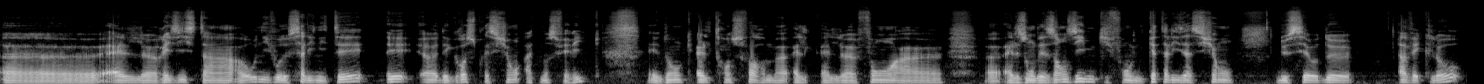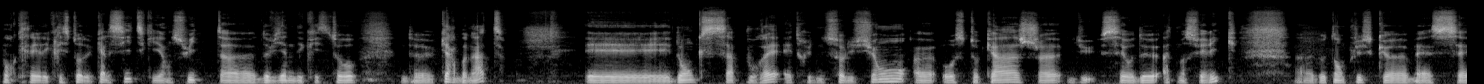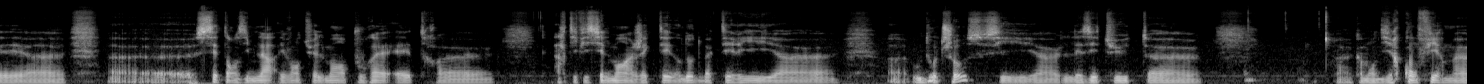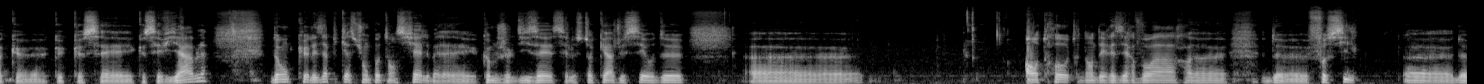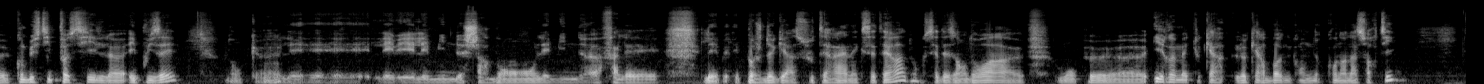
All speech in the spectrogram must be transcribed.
Euh, elles résistent à un, haut niveau de salinité et euh, des grosses pressions atmosphériques. Et donc, elles transforment, elles, font, euh, euh, elles ont des enzymes qui font une catalysation du CO2 avec l'eau pour créer des cristaux de calcite qui ensuite deviennent des cristaux de carbonate. Et donc, ça pourrait être une solution euh, au stockage euh, du CO2 atmosphérique, euh, d'autant plus que ben, c'est, cette enzyme-là, éventuellement, pourrait être artificiellement injectée dans d'autres bactéries ou d'autres choses, si les études euh, comment dire, confirme que, que, c'est que c'est viable. Donc les applications potentielles, ben, comme je le disais, c'est le stockage du CO2. Euh, entre autres dans des réservoirs euh, de fossiles euh, de combustibles fossiles euh, épuisés, donc euh, mhm. les, les, les, mines de charbon, les mines, enfin les, les, poches de gaz souterraines, etc. Donc c'est des endroits où on peut y remettre le, le carbone qu'on en a sorti.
